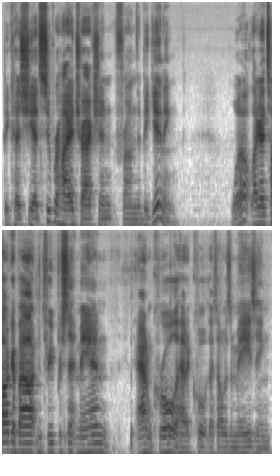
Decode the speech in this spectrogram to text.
because she had super high attraction from the beginning. Well, like I talk about in 3% Man, Adam Carolla had a quote that I thought was amazing.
